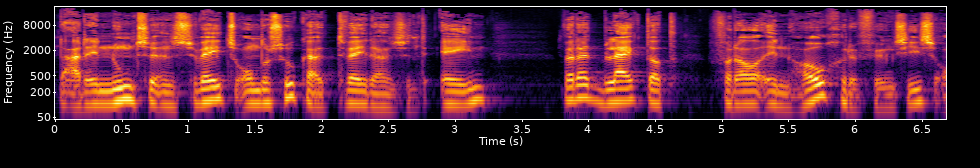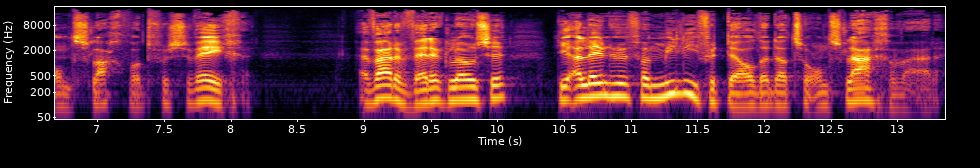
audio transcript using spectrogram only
Daarin noemt ze een Zweeds onderzoek uit 2001, waaruit blijkt dat vooral in hogere functies ontslag wordt verzwegen. Er waren werklozen die alleen hun familie vertelden dat ze ontslagen waren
